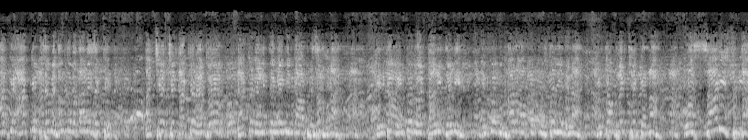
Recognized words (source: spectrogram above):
आपके आग के इनका, इनको जो है टॉनिक देनी है, इनको बुखार और उसके लिए देना है, इनका ब्लड चेक करना है, वह सारी सुविधा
